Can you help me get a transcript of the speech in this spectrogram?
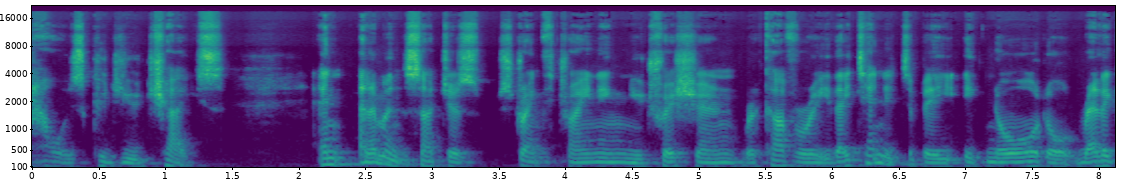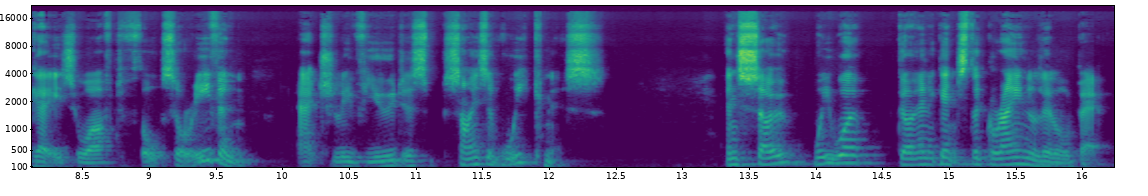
hours could you chase? And elements such as strength training, nutrition, recovery, they tended to be ignored or relegated to afterthoughts or even actually viewed as signs of weakness. And so we were going against the grain a little bit.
